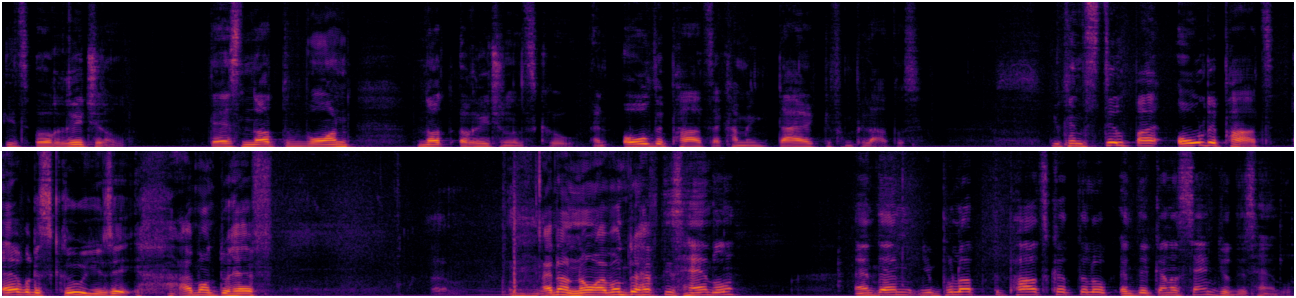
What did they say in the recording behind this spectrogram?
is original. There's not one not original screw. And all the parts are coming directly from Pilatus. You can still buy all the parts, every screw. You say, I want to have, I don't know, I want to have this handle. And then you pull up the parts catalog and they're gonna send you this handle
